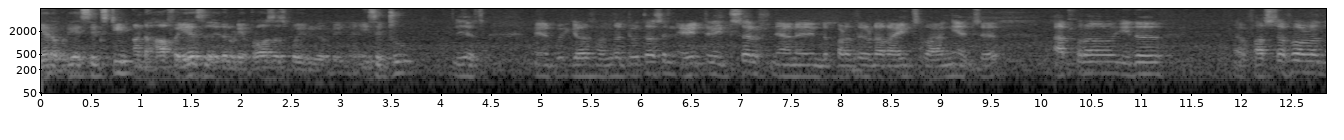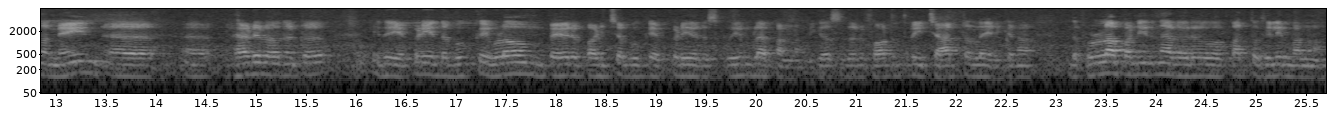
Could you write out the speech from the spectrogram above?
ஏறக்குறைய சிக்ஸ்டீன் அண்ட் ஹாஃப் இயர்ஸ் இதனுடைய ப்ராசஸ் போயிருக்கு அப்படின்னு. Is it true yes because அந்த டூ தௌசண்ட் எயிட் இட் செல்ஃப் ஞான் இந்த படத்தோட ரைட்ஸ் வாங்கியாச்சு அப்புறம் இது ஃபர்ஸ்ட் ஆஃப் ஆல் அந்த மெயின் ஹேடில் வந்துட்டு இது எப்படி இந்த புக்கு இவ்வளோ பேர் படித்த புக்கு எப்படி ஒரு ஸ்க்ரீன் ப்ளே பண்ணணும் பிகாஸ் இது ஒரு ஃபார்ட்டி த்ரீ சாப்டரில் இருக்கணும் இது ஃபுல்லாக பண்ணியிருந்தால் ஒரு பத்து ஃபிலிம் பண்ணணும்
